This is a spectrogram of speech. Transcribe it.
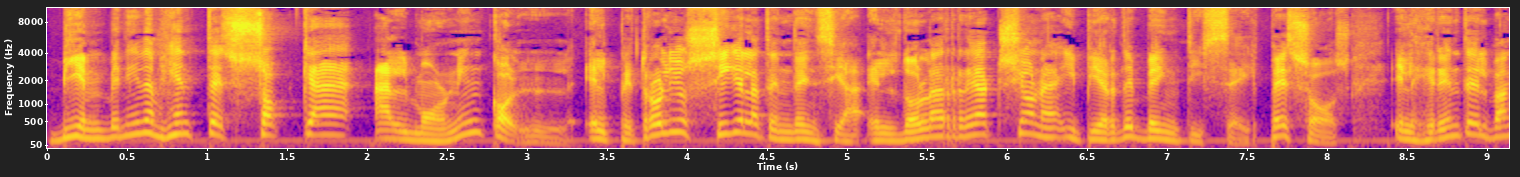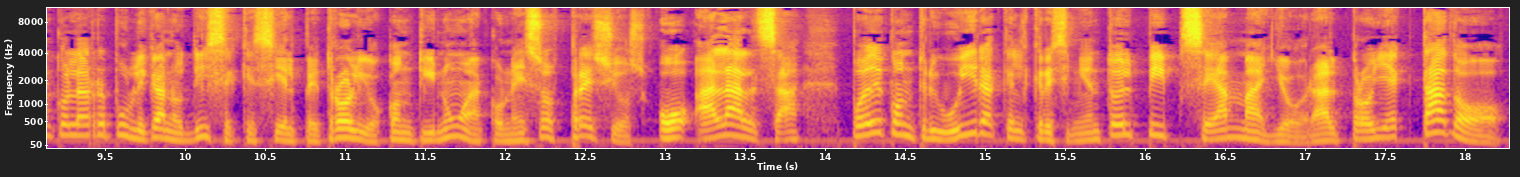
Bienvenida mi gente soca al Morning Call. El petróleo sigue la tendencia, el dólar reacciona y pierde 26 pesos. El gerente del Banco de la República nos dice que si el petróleo continúa con esos precios o al alza, puede contribuir a que el crecimiento del PIB sea mayor al proyectado.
